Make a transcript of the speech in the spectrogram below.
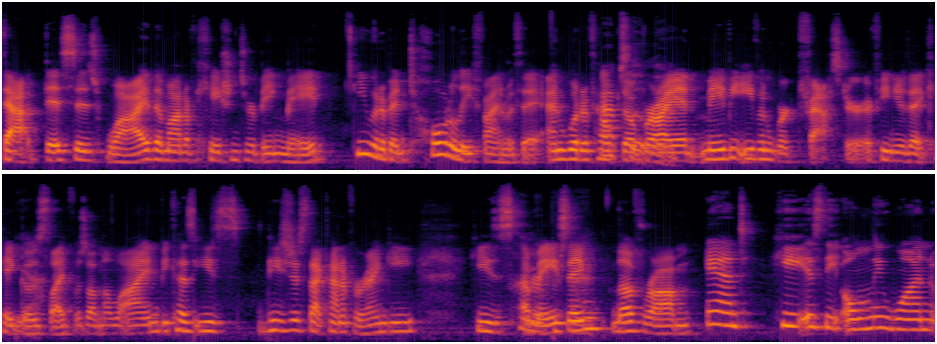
that this is why the modifications were being made, he would have been totally fine with it and would have helped Absolutely. O'Brien maybe even worked faster if he knew that Keiko's life was on the line because he's he's just that kind of Ferengi. He's 100%. amazing. Love Rom. And he is the only one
